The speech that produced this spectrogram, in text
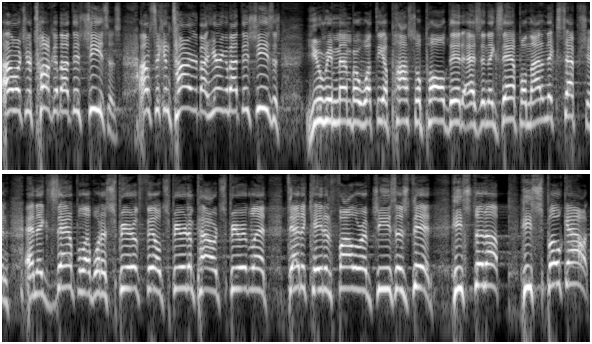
I don't want you to talk about this Jesus. I'm sick and tired about hearing about this Jesus. You remember what the Apostle Paul did as an example, not an exception, an example of what a spirit filled, spirit empowered, spirit led, dedicated follower of Jesus did. He stood up, he spoke out,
